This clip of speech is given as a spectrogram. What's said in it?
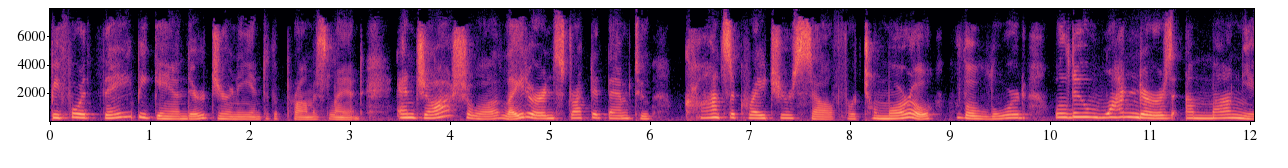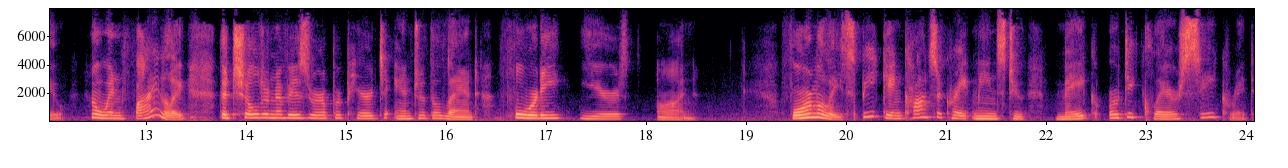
before they began their journey into the promised land, and Joshua later instructed them to consecrate yourself, for tomorrow the Lord will do wonders among you. When finally the children of Israel prepared to enter the land 40 years on. Formally speaking, consecrate means to make or declare sacred,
